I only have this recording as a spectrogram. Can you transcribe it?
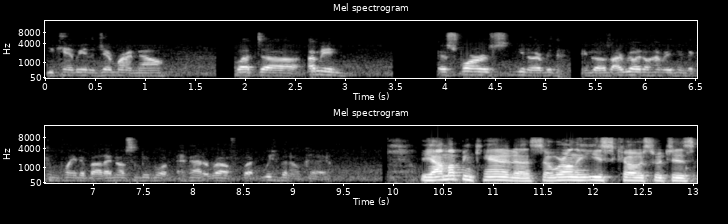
you can't be in the gym right now. But uh, I mean, as far as you know everything goes, I really don't have anything to complain about. I know some people have had it rough, but we've been okay. Yeah, I'm up in Canada, so we're on the East Coast, which is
